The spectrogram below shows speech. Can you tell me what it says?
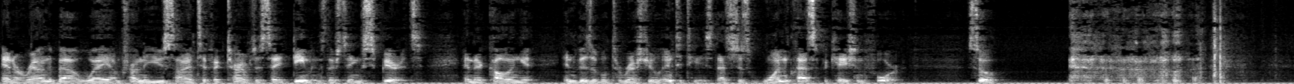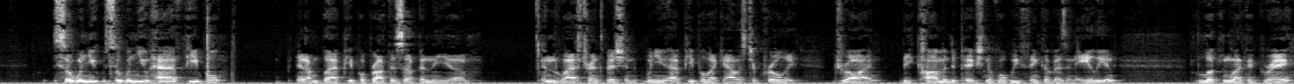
In a roundabout way, I'm trying to use scientific terms to say demons. They're seeing spirits, and they're calling it invisible terrestrial entities. That's just one classification for it. So so when you so when you have people, and I'm glad people brought this up in the um, in the last transmission, when you have people like Aleister Crowley drawing the common depiction of what we think of as an alien, looking like a gray,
